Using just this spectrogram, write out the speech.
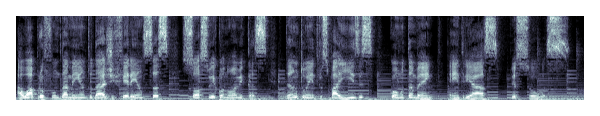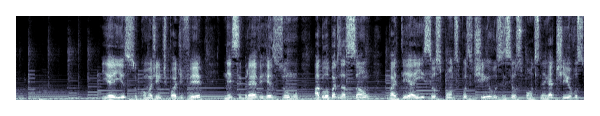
ao aprofundamento das diferenças socioeconômicas, tanto entre os países como também entre as pessoas. E é isso, como a gente pode ver nesse breve resumo, a globalização vai ter aí seus pontos positivos e seus pontos negativos,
